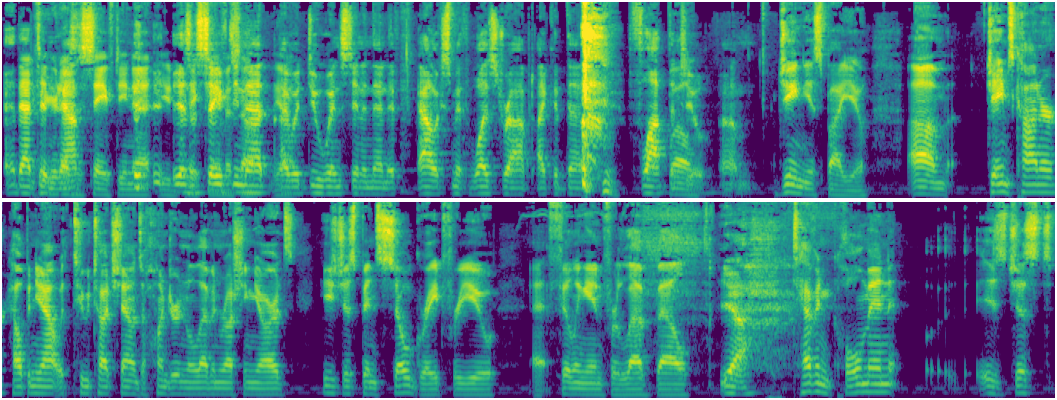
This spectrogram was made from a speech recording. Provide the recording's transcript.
that didn't figured as a safety net. as a safety net, yeah. I would do Winston, and then if Alex Smith was dropped, I could then flop the well, two. Um, genius by you. Um, James Conner helping you out with two touchdowns, 111 rushing yards. He's just been so great for you at filling in for Lev Bell. Yeah. Tevin Coleman is just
